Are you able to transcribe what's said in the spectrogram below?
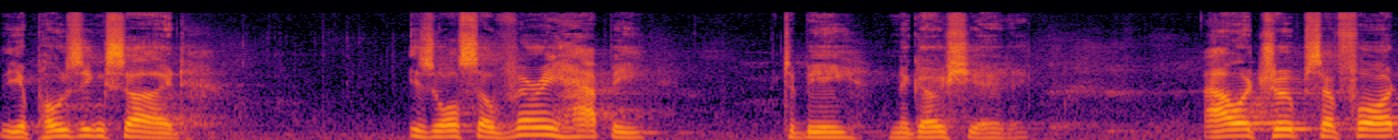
The opposing side is also very happy to be negotiating. Our troops have fought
